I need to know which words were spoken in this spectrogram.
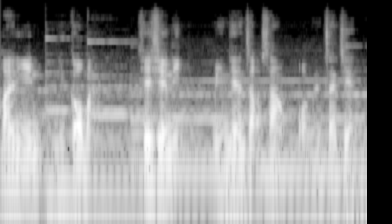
欢迎你购买，谢谢你，明天早上我们再见。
